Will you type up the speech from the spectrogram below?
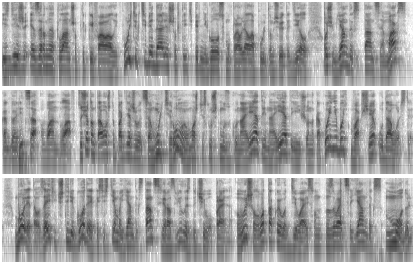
и здесь же Ethernet LAN, чтобы ты кайфовал, и пультик тебе дали, чтобы ты теперь не голосом управлял, а пультом все это делал. В общем, Яндекс станция Max, как говорится, One Love. С учетом того, что поддерживается мультирум, вы можете слушать музыку на этой, на этой и еще на какой-нибудь, вообще удовольствие. Более того, за эти 4 года экосистема Яндекс станции развилась до чего? Правильно, вышел вот такой вот девайс, он называется Яндекс модуль,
